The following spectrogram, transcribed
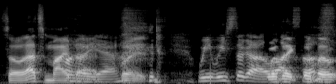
So that's my Oh, no, bad. yeah. But we we still got a with lot like of with stuff. a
